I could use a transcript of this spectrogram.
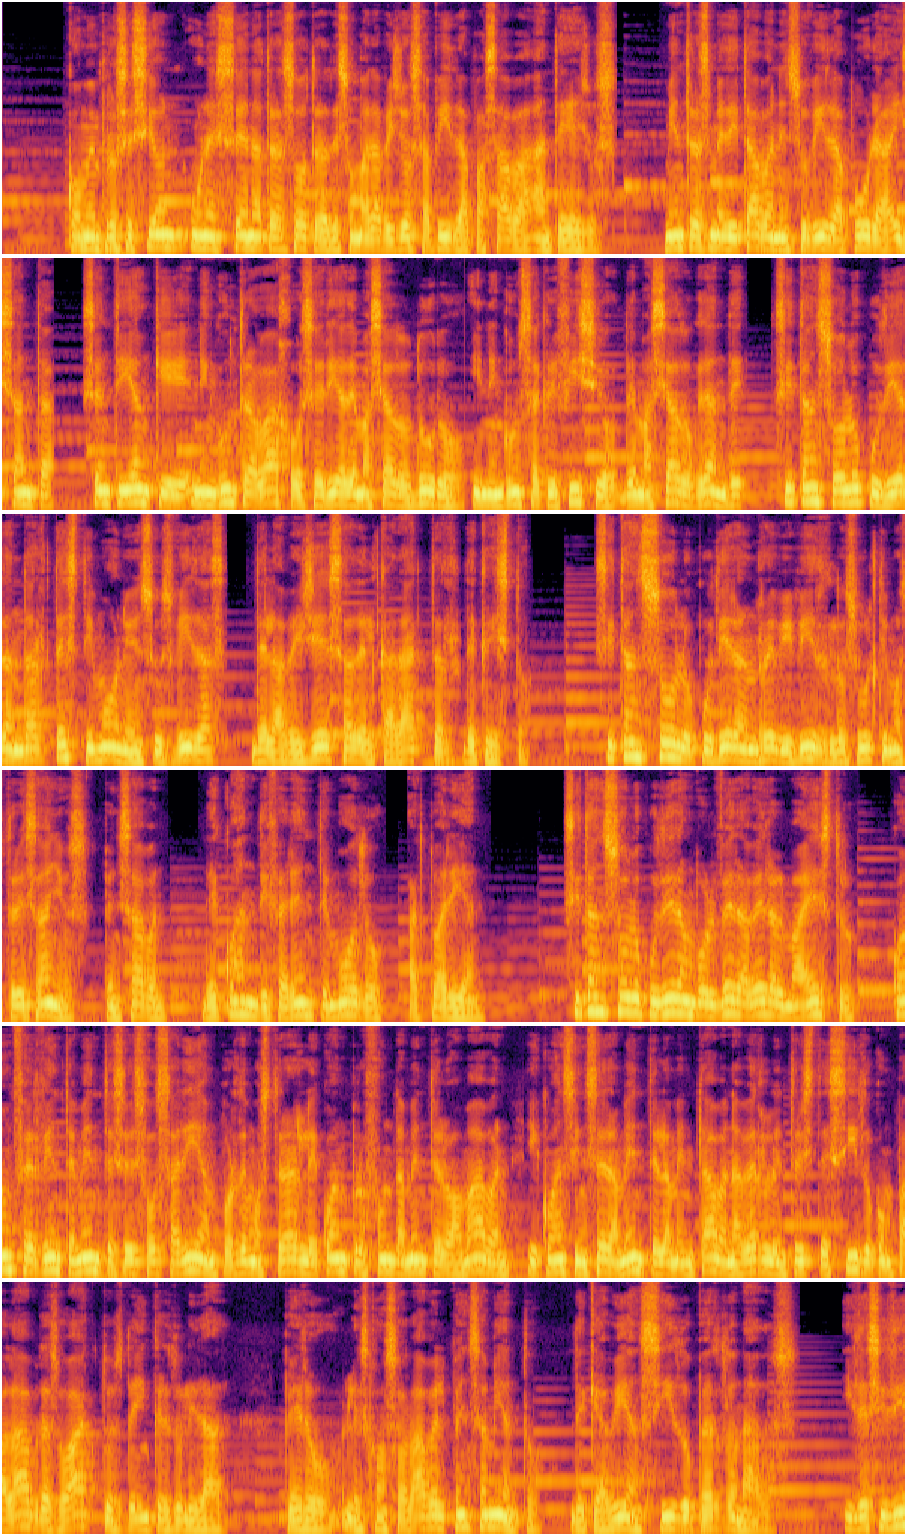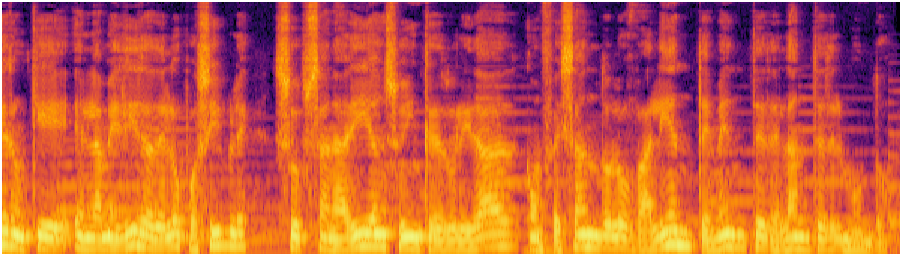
Como en procesión, una escena tras otra de su maravillosa vida pasaba ante ellos. Mientras meditaban en su vida pura y santa, sentían que ningún trabajo sería demasiado duro y ningún sacrificio demasiado grande si tan solo pudieran dar testimonio en sus vidas de la belleza del carácter de Cristo. Si tan solo pudieran revivir los últimos tres años, pensaban, de cuán diferente modo actuarían. Si tan solo pudieran volver a ver al Maestro, cuán fervientemente se esforzarían por demostrarle cuán profundamente lo amaban y cuán sinceramente lamentaban haberlo entristecido con palabras o actos de incredulidad. Pero les consolaba el pensamiento de que habían sido perdonados y decidieron que, en la medida de lo posible, subsanarían su incredulidad confesándolo valientemente delante del mundo.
